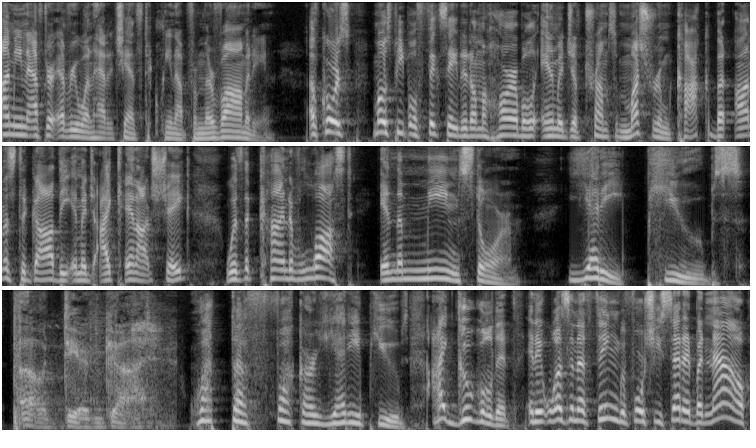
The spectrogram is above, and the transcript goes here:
I mean, after everyone had a chance to clean up from their vomiting. Of course, most people fixated on the horrible image of Trump's mushroom cock, but honest to God, the image I cannot shake was the kind of lost in the meme storm. Yeti pubes. Oh, dear God. What the fuck are Yeti pubes? I Googled it and it wasn't a thing before she said it, but now,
